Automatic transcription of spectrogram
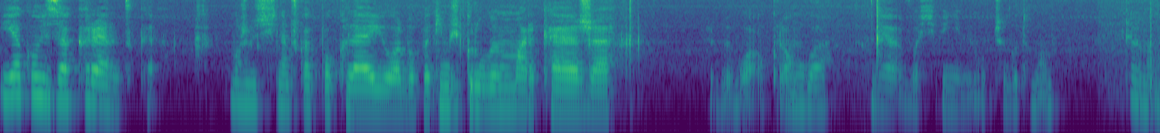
i jakąś zakrętkę. Może być na przykład po kleju albo po jakimś grubym markerze, żeby była okrągła. Ja właściwie nie wiem od czego to mam. Ale mam.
